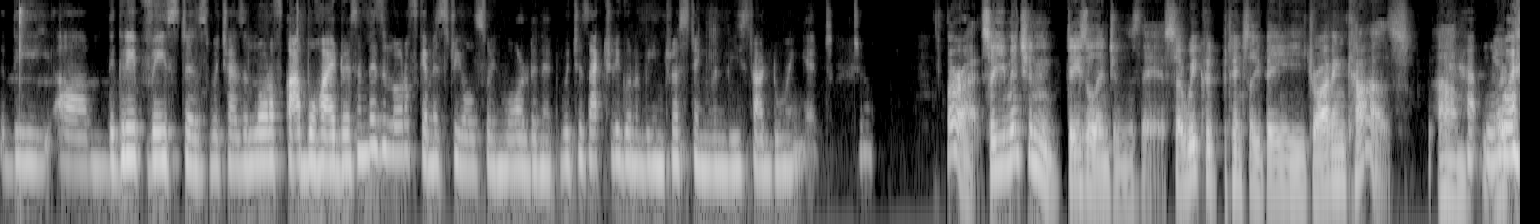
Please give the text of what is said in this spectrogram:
the um, the grape waste is, which has a lot of carbohydrates and there's a lot of chemistry also involved in it, which is actually going to be interesting when we start doing it. All right. So you mentioned diesel engines there. So we could potentially be driving cars. Um, well,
